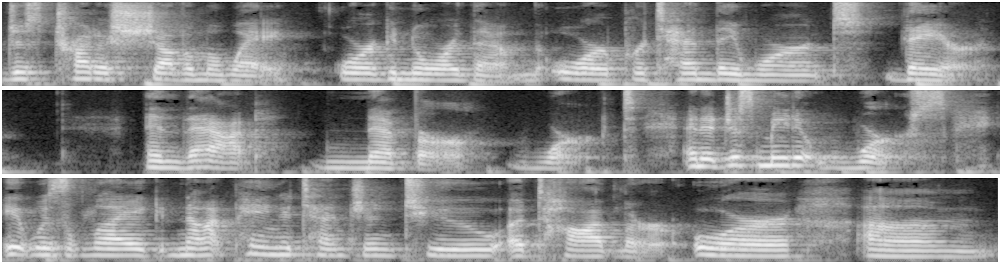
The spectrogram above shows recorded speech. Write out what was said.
just try to shove them away or ignore them or pretend they weren't there. And that never worked. And it just made it worse. It was like not paying attention to a toddler or, um,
